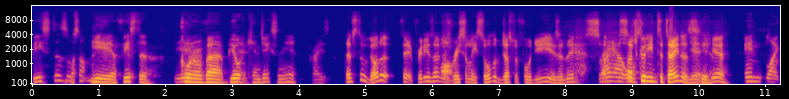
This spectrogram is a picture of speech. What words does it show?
Fiestas or something? Yeah, Fiesta. Yeah. Corner of uh, Buick and Jackson, yeah. Crazy. They've still got it. Fat Freddy's. I just Oh. recently saw them just before New Year's, and they're su- They are such awesome. good entertainers. Yeah. Yeah. yeah. And like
